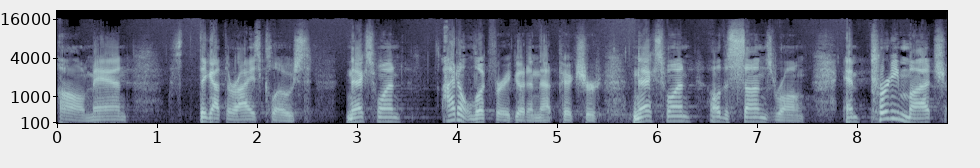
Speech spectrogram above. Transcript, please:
oh man, they got their eyes closed. Next one, I don't look very good in that picture. Next one, oh, the sun's wrong. And pretty much,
